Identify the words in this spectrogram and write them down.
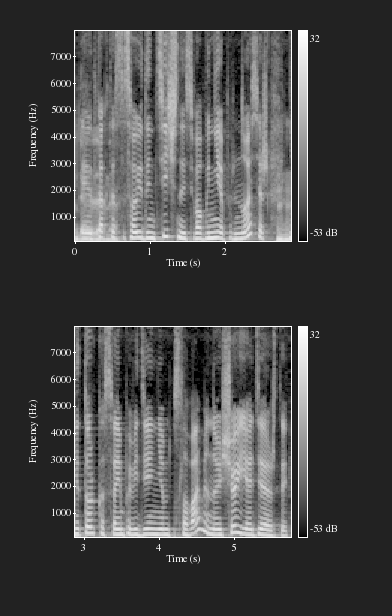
Да, и да, как-то да. свою идентичность вовне приносишь, не только своим поведением, словами, но еще и одеждой.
